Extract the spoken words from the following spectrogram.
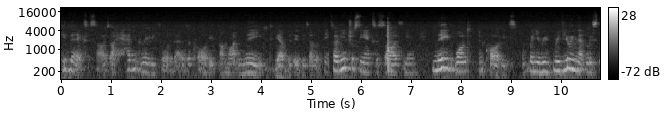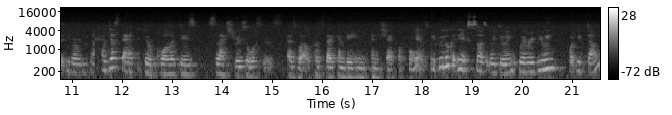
did that exercise, I hadn't really thought about as a quality that I might need to be able to do these other things. So, an interesting exercise in need, want, and qualities when you're re- reviewing that list that you've already done. I'll just add to qualities slash resources as well, because they can be in any shape or form. Yes. If we look at the exercise that we're doing, we're reviewing what you've done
